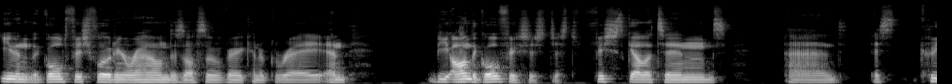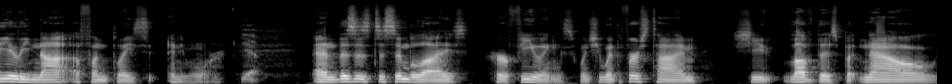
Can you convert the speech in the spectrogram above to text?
Even the goldfish floating around is also very kind of gray. And beyond the goldfish is just fish skeletons and it's clearly not a fun place anymore. Yeah. And this is to symbolize her feelings. When she went the first time, she loved this, but now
